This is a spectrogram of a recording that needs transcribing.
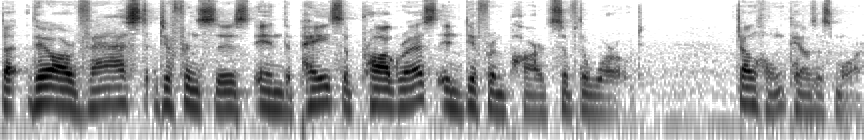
But there are vast differences in the pace of progress in different parts of the world. Zhang Hong tells us more.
